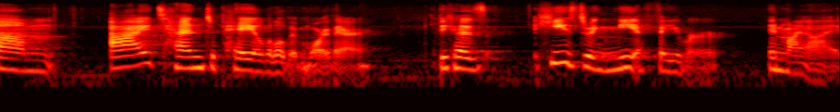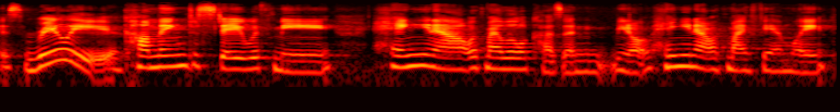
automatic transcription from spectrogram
um, I tend to pay a little bit more there because he's doing me a favor in my eyes really? coming to stay with me, hanging out with my little cousin, you know, hanging out with my family.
